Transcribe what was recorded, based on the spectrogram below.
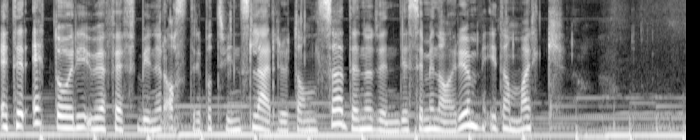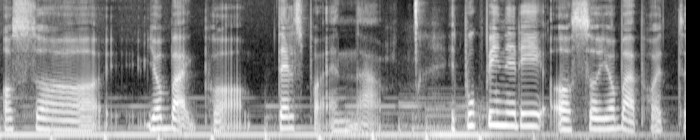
Etter ett år i UFF begynner Astrid på Tvinns lærerutdannelse, Det nødvendige seminarium, i Danmark. Og så jobber jeg på dels på en, et bokbinderi, og så jobber jeg på et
